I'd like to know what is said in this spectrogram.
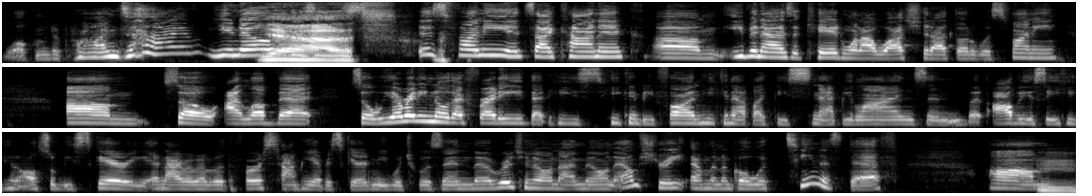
"Welcome to prime time." You know, yeah, is- it's funny. It's iconic. Um, even as a kid, when I watched it, I thought it was funny. Um, so I love that. So we already know that Freddy that he's he can be fun. He can have like these snappy lines, and but obviously he can also be scary. And I remember the first time he ever scared me, which was in the original Nightmare on Elm Street. I'm gonna go with Tina's death, um, Hmm.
